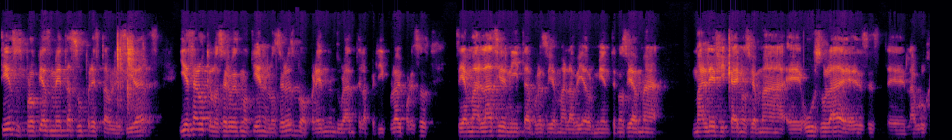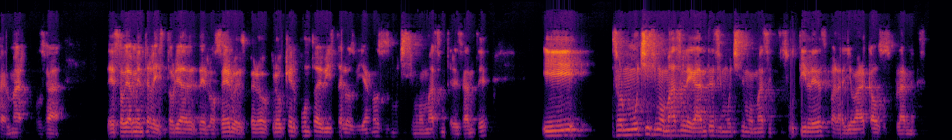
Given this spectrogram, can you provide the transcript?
tienen sus propias metas súper establecidas, y es algo que los héroes no tienen, los héroes lo aprenden durante la película, y por eso se llama La Sirenita, por eso se llama La Bella Durmiente, no se llama Maléfica y no se llama eh, Úrsula, es este, la bruja del mar, o sea, es obviamente la historia de, de los héroes, pero creo que el punto de vista de los villanos es muchísimo más interesante y son muchísimo más elegantes y muchísimo más sutiles para llevar a cabo sus planes.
